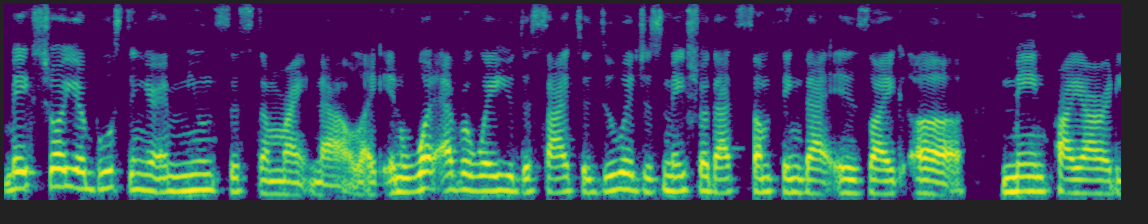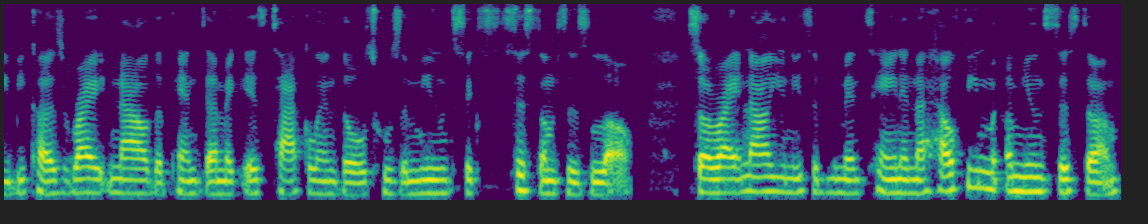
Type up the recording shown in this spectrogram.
make sure you're boosting your immune system right now. Like, in whatever way you decide to do it, just make sure that's something that is like a main priority because right now the pandemic is tackling those whose immune systems is low. So right now you need to be maintaining a healthy immune system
